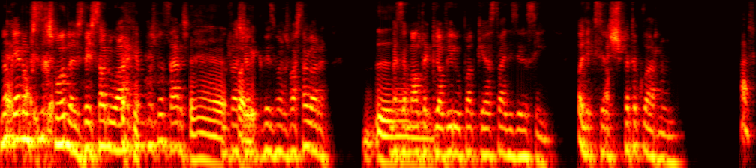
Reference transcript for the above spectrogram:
Não é, quero, não precisa é... respondas, deixa só no ar que é para pensares. não estás a que dês uma resposta agora. De... Mas a malta que ouvir o podcast vai dizer assim: Olha, que será espetacular, Nuno. Acho,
